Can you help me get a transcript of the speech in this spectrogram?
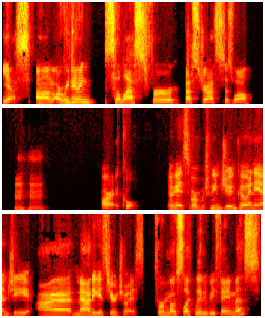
Yes. Um, are we Okay. doing Celeste for best dressed as well? Mm-hmm. All right, cool. Okay, so we're between Junko and Angie. Uh, Maddie, it's your choice. For most likely to be famous?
